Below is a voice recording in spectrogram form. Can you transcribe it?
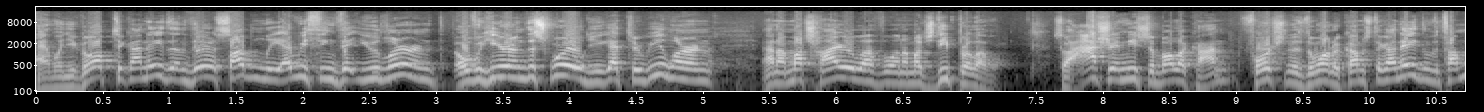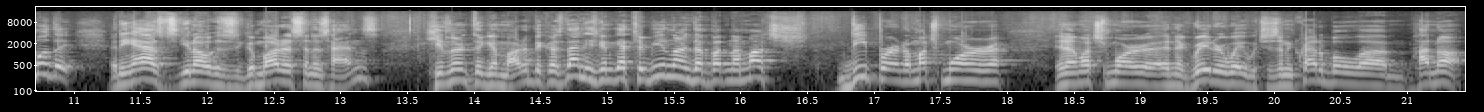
And when you go up to Gan Eden, there suddenly everything that you learned over here in this world, you get to relearn on a much higher level and a much deeper level. So Asher Misha Balakan, fortunate is the one who comes to Gan Eden with Talmud, and he has, you know, his Gemaras in his hands. He learned the Gemara because then he's going to get to relearn that, but in a much deeper and a much more, in a much more, in a greater way, which is an incredible um, hana.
